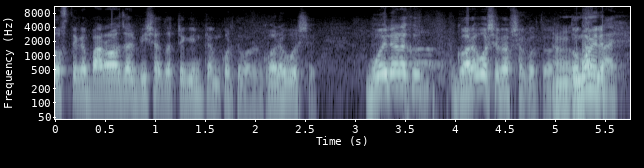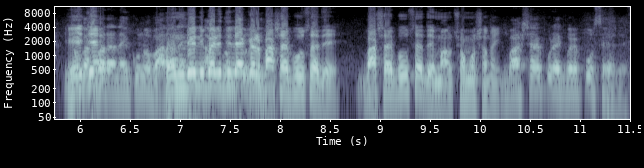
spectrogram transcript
দশ থেকে বারো হাজার বিশ হাজার টাকা ইনকাম করতে পারবেন ঘরে বসে। মহিলারা খুব ঘরে বসে ব্যবসা করতে পারবে দোকান মহিলা নাই, এই দোকান যে ভাড়া কোনো হোম ডেলিভারি দিলে একবার বাসায় পৌঁছে দেয় বাসায় পৌঁছে দেয় মাল সমস্যা নাই। বাসায় পুরো একবারে পৌঁছে দেয়।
